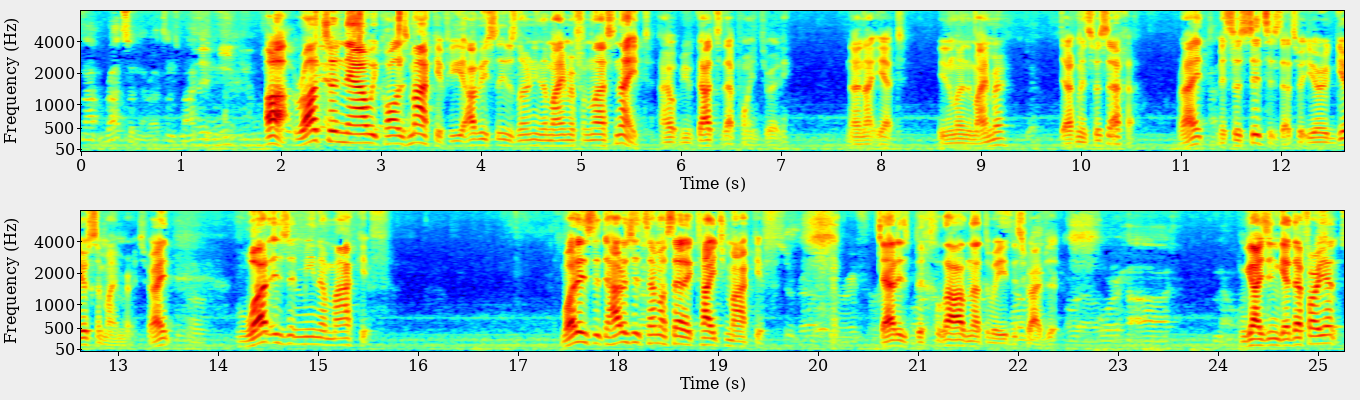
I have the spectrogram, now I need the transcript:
not Ratzon. Ratzon's You Maki. need- you need Ah, Ratzon now we call his makif. He obviously was learning the mimer from last night. I hope you've got to that point already. No, not yet. You didn't learn the mimer? Derech mitzvah right? Mitzvah sitzes. That's what your girsa mimer is, right? What does it mean a makif? What is it? How does it tzemach tzedek taich makif? That is bichlal, not the way he describes it. Or, or no. You guys didn't get that far yet?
